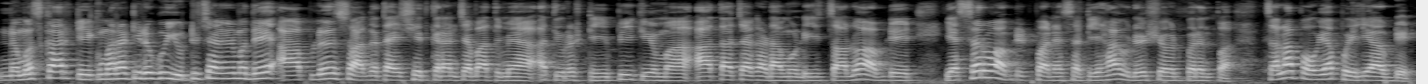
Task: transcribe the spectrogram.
नमस्कार टेक मराठी रघु यूट्यूब चॅनलमध्ये आपलं स्वागत आहे. शेतकऱ्यांच्या बातम्या अतिवृष्टी पीक विमा आताच्या घडामोडी चालू अपडेट या सर्व अपडेट पाहण्यासाठी हा व्हिडिओ शेवटपर्यंत पहा. चला पाहूया पहिली अपडेट.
